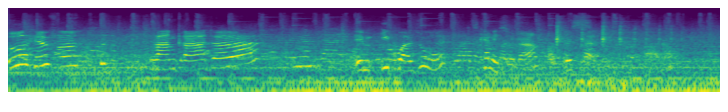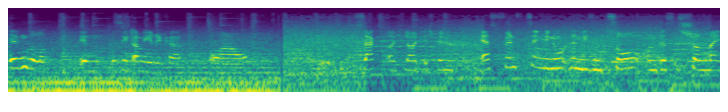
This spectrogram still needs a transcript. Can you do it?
oh Hilfe, wir waren gerade im Iguazu, das kenne ich sogar. Das ist irgendwo in Südamerika. Wow. Ich sag's euch Leute, ich bin erst 15 Minuten in diesem Zoo und das ist schon mein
